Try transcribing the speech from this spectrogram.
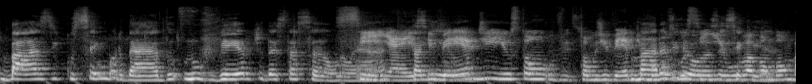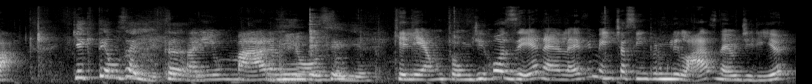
básico sem bordado no verde da estação, não é? Sim, é esse verde e os tons, os tons de verde, musgo, Maravilhoso assim, e uva vão bombar. O que, que temos aí, Cami? Separei um maravilhoso, aí. que ele é um tom de rosé, né? Levemente assim para um lilás, né? Eu diria.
